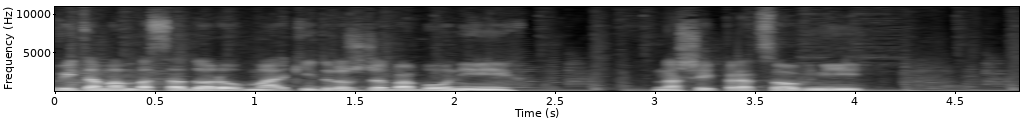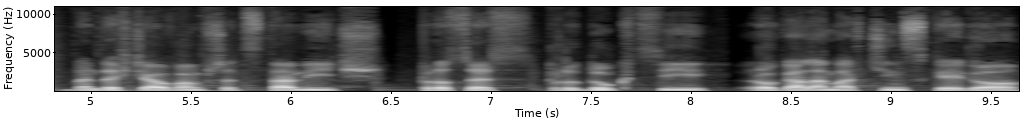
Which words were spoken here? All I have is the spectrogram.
Witam ambasadorów marki Drożdże Babuni naszej pracowni. Będę chciał Wam przedstawić proces produkcji rogala marcińskiego.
